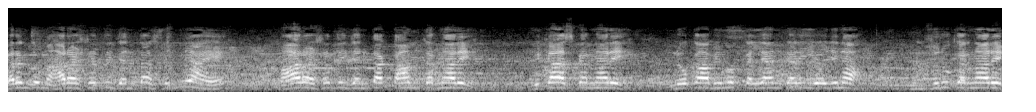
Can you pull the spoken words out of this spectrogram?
परंतु महाराष्ट्रातली जनता शून्य आहे. महाराष्ट्रातली जनता काम करणारे विकास करणारे लोकाभिमुख कल्याणकारी योजना सुरू करणारे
